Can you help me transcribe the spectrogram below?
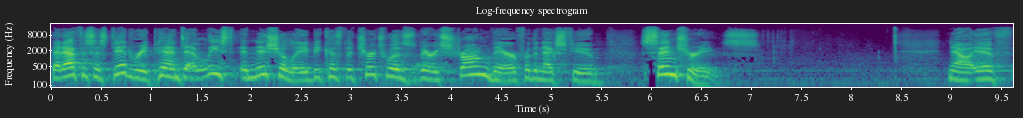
that Ephesus did repent, at least initially, because the church was very strong there for the next few centuries. Now, if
